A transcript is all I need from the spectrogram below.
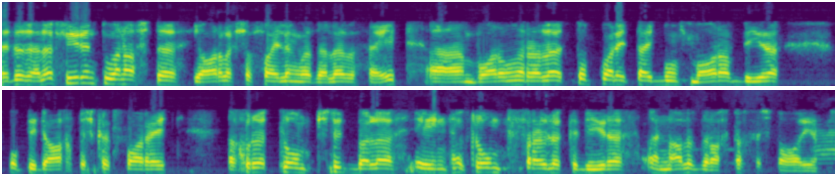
Dit is hulle 24ste jaarlikse veiling wat hulle het, ehm um, waaronder hulle topkwaliteit ons Mara diere op die dag beskikbaar het, 'n groot klomp stoetbulle en 'n klomp vroulike diere in alle dragtige stadiums.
